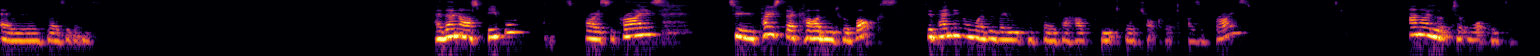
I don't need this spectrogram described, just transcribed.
area of residence. I then asked people, surprise, surprise, to post their card into a box, depending on whether they would prefer to have fruit or chocolate as a prize. And I looked at what they did.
